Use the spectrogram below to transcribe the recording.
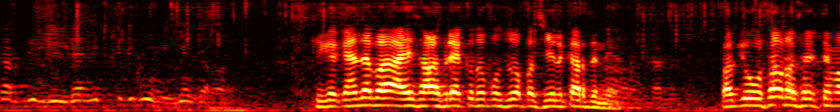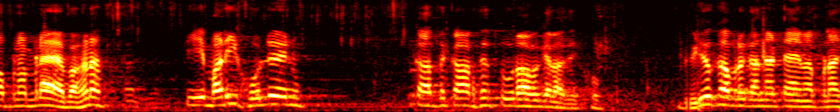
ਘਰ ਦੀ ਬਰੀਡ ਹੈ ਇੱਕ ਦੀ ਹੈਗੀਆਂ ਗਾਹਾਂ ਠੀਕ ਹੈ ਕਹਿੰਦਾ ਬਾ ਆਏ ਸਾਲ ਫਿਰ ਇੱਕ ਦੋ ਪਸ਼ੂ ਆਪਾਂ ਸੇਲ ਕਰ ਦਿੰਨੇ ਆ। ਬਾਕੀ ਉਸ ਹਿਸਾਬ ਨਾਲ ਸਿਸਟਮ ਆਪਣਾ ਬਣਾਇਆ ਵਾ ਹਨਾ ਤੇ ਮਾੜੀ ਖੋਲਿਓ ਇਹਨੂੰ। ਕੱਦ ਕਾਠ ਤੇ ਤੋਰਾ ਵਗੈਰਾ ਦੇਖੋ। ਵੀਡੀਓ ਕਵਰ ਕਰਨ ਦਾ ਟਾਈਮ ਆਪਣਾ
